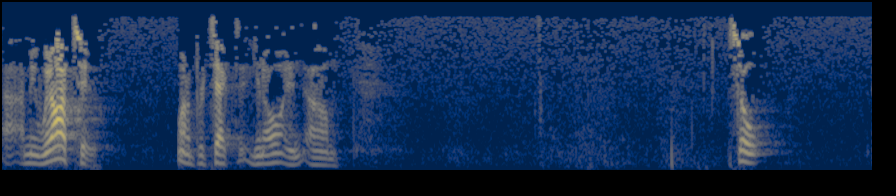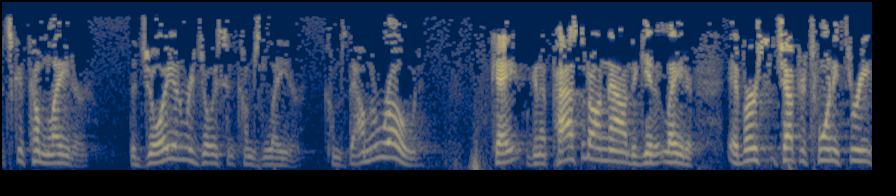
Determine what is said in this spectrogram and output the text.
I mean we ought to. We want to protect, you know, and um, So it's going to come later. The joy and rejoicing comes later, comes down the road. Okay, we're going to pass it on now to get it later. In verse chapter 23,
